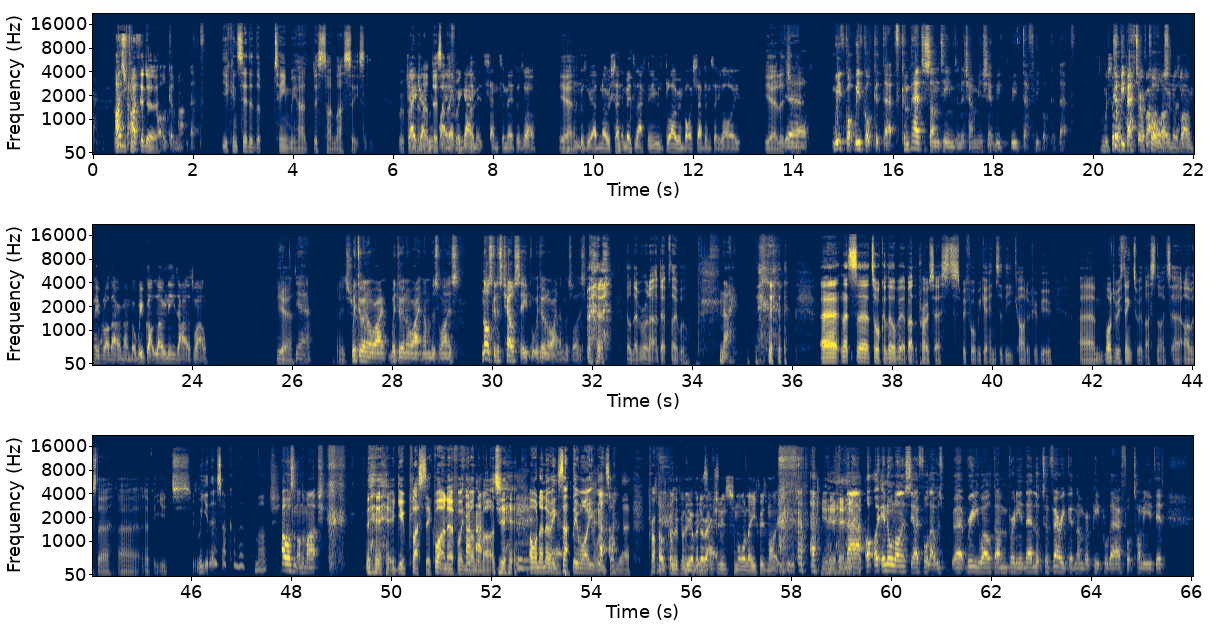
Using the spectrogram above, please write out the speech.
I I, mean, you th- I think we've consider- got a good amount of depth. you consider the team we had this time last season. We were playing JJ was Hernandez at playing every wing game at centre mid as well Yeah, Mhm. because we had no centre mids left and he was blowing by 70. Like yeah, literally. Yeah, we've got we've got good depth compared to some teams in the championship. We've we've definitely got good depth. We still Could be better, of course, loan as well, and people like that. Remember, we've got loanees out as well. yeah. Yeah, we're doing all right. We're doing all right numbers wise. Not as good as Chelsea, but we're doing all right numbers wise. They'll never run out of depth. They will. No, uh, let's uh, talk a little bit about the protests before we get into the Cardiff review. Um, what did we think to it last night? Uh, I was there. Uh, I don't think you were you there, Zach, on the march. I wasn't on the march. you plastic! What on earth weren't you on the march? I want to know Yeah. exactly why you weren't on there. Proper I was coming from the other direction in Small Heath is my excuse. Yeah. nah, in all honesty, I thought that was uh, really well done, brilliant. There looked a very good number of people there. I thought Tommy, you did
